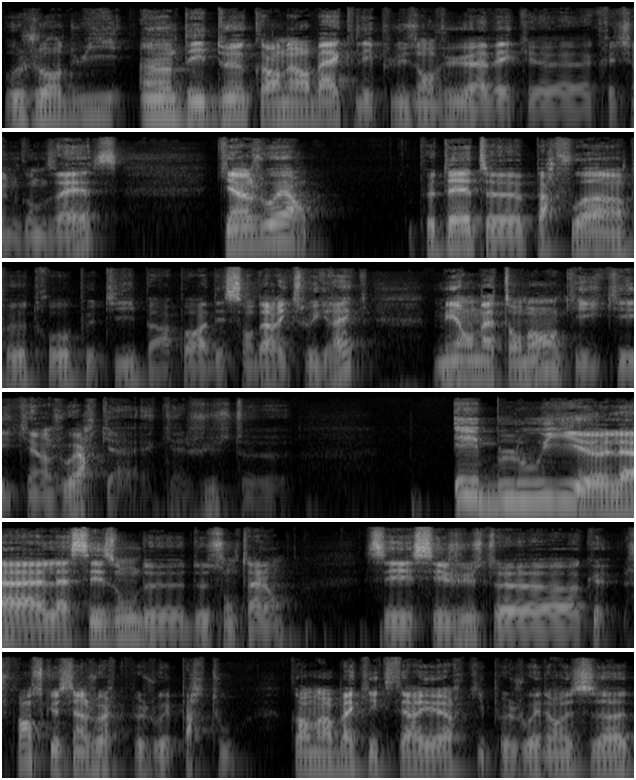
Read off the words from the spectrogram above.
aujourd'hui un des deux cornerbacks les plus en vue avec Christian Gonzalez, qui est un joueur peut-être parfois un peu trop petit par rapport à des standards X ou Y, mais en attendant, qui, qui qui est un joueur qui a, qui a juste ébloui euh, la, saison de, son talent. C'est juste euh, que je pense que c'est un joueur qui peut jouer partout. Cornerback extérieur, qui peut jouer dans le slot.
